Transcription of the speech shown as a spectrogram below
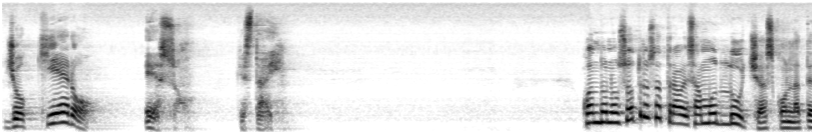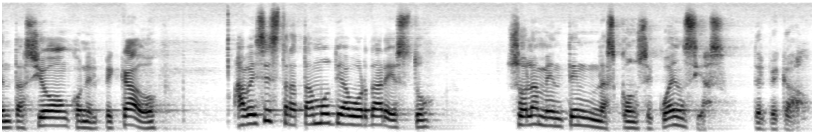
yo quiero eso que está ahí. Cuando nosotros atravesamos luchas con la tentación, con el pecado, a veces tratamos de abordar esto solamente en las consecuencias del pecado.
